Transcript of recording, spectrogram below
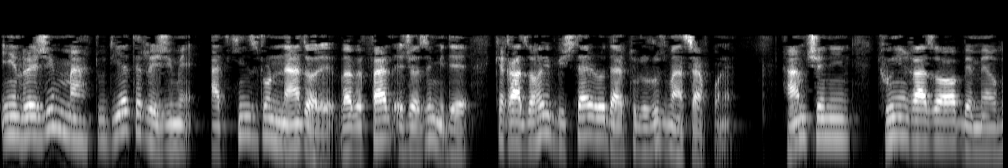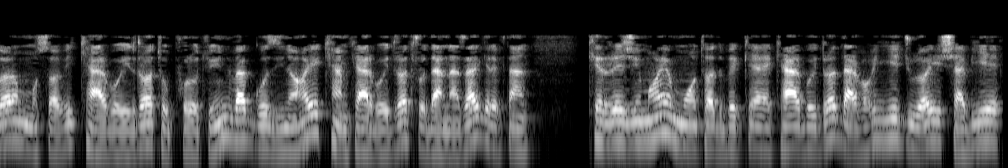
این رژیم محدودیت رژیم اتکینز رو نداره و به فرد اجازه میده که غذاهای بیشتری رو در طول روز مصرف کنه. همچنین تو این غذا به مقدار مساوی کربوهیدرات و پروتئین و گزینه های کم کربوهیدرات رو در نظر گرفتن که رژیم های معتاد به کربوهیدرات در واقع یه جورای شبیه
